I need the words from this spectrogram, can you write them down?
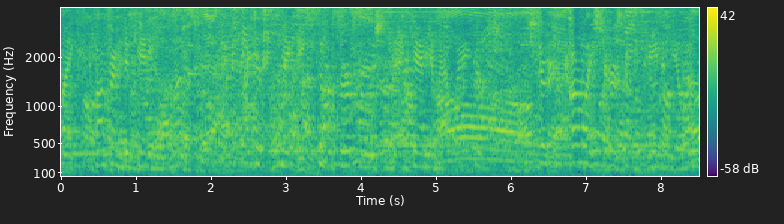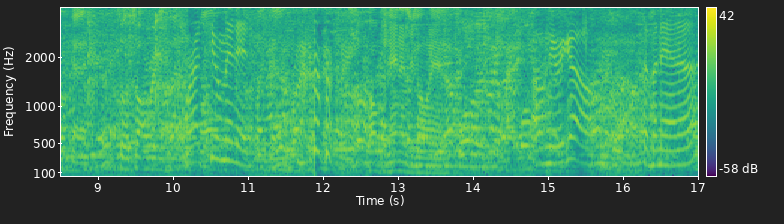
like, if I'm trying to do candy walnuts, I just make a simple syrup solution and candy them that way. 'cause Sugar, caramelized sugar is kind of a pain to deal with. Okay. So it's already. We're at two minutes. Oh, bananas are going in. Oh, here we go. The banana.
